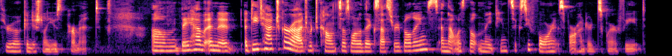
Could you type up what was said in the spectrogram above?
through a conditional use permit. Um, they have an, a, a detached garage, which counts as one of the accessory buildings, and that was built in 1964, and it's 400 square feet.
